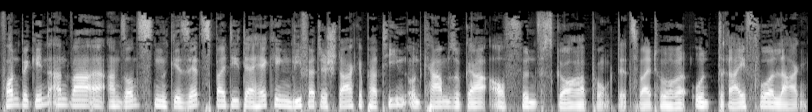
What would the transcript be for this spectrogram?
Von Beginn an war er ansonsten gesetzt bei Dieter Hecking, lieferte starke Partien und kam sogar auf fünf Scorerpunkte, zwei Tore und drei Vorlagen.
